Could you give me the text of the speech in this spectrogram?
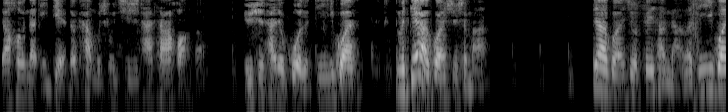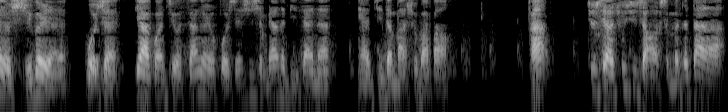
然后呢，一点都看不出其实他撒谎了。于是他就过了第一关。那么第二关是什么？第二关就非常难了。第一关有十个人。获胜，第二关只有三个人获胜，是什么样的比赛呢？你还记得吗，书包包？啊，就是要出去找什么的蛋啊？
